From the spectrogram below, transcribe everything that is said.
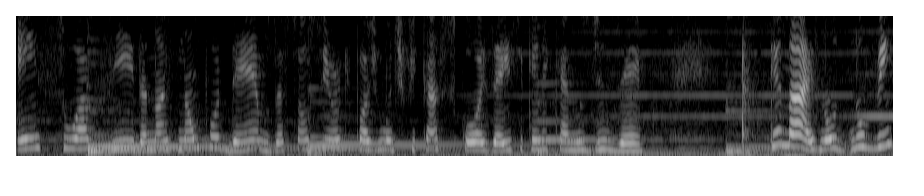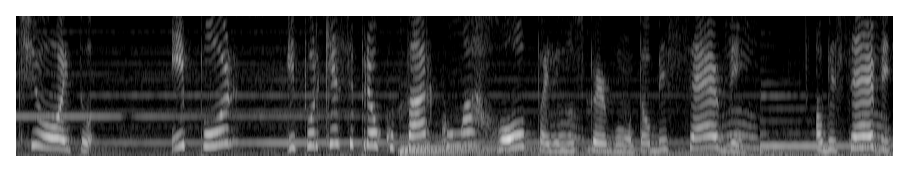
em sua vida? Nós não podemos, é só o Senhor que pode modificar as coisas, é isso que ele quer nos dizer. que mais? No, no 28, e por e por que se preocupar com a roupa? Ele nos pergunta. Observe, observe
